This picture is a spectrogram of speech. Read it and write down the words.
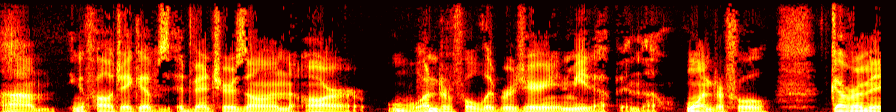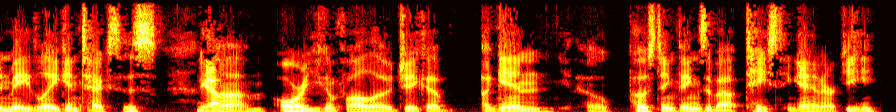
Um, you can follow Jacob's adventures on our wonderful libertarian meetup in the wonderful government made lake in Texas. Yeah. Um, or you can follow Jacob again, you know, posting things about tasting anarchy,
